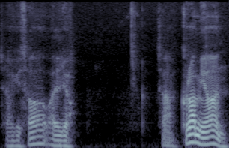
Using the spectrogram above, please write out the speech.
자 여기서 완료. 자 그러면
